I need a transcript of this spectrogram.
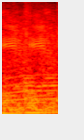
Game, game.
